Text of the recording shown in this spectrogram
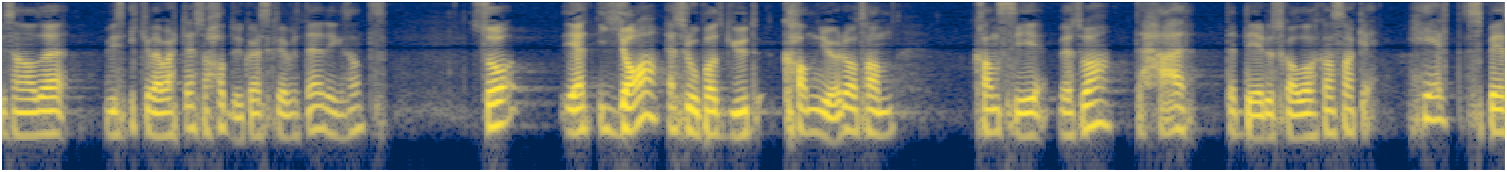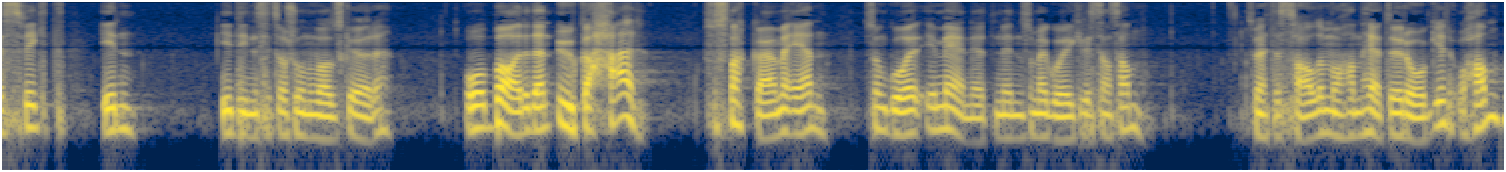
Hvis, hadde, hvis ikke det hadde vært det, så hadde det ikke vært skrevet ned. ikke sant? Så ja, jeg tror på at Gud kan gjøre det, og at han kan si vet du hva, det her det er det du skal. Og kan snakke helt spesifikt inn i din situasjon hva du skal gjøre. Og bare den uka her så snakka jeg med en som går i menigheten min som jeg går i Kristiansand. som heter Salem, og han heter Roger. Og han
